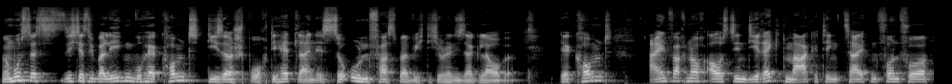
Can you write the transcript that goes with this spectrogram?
Man muss das, sich das überlegen, woher kommt dieser Spruch, die Headline ist so unfassbar wichtig oder dieser Glaube. Der kommt einfach noch aus den Direktmarketing-Zeiten von vor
